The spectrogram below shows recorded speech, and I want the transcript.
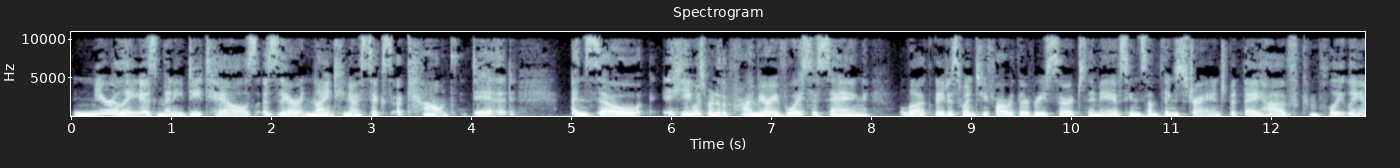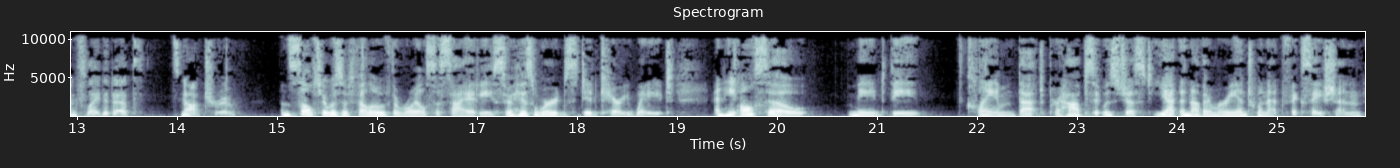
nearly as many details as their 1906 account did. And so he was one of the primary voices saying, look, they just went too far with their research. They may have seen something strange, but they have completely inflated it. It's not true. And Salter was a fellow of the Royal Society, so his words did carry weight. And he also made the claim that perhaps it was just yet another Marie Antoinette fixation,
